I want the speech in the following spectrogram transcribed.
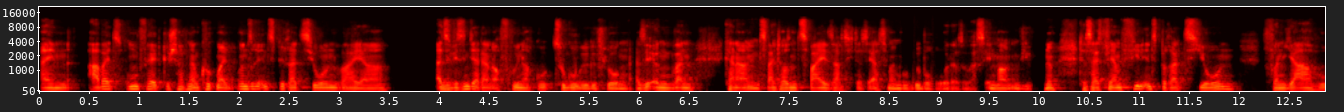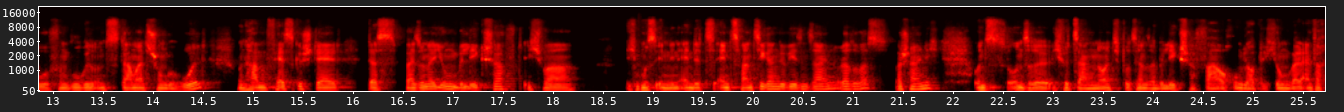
ein Arbeitsumfeld geschaffen haben. Guck mal, unsere Inspiration war ja, also wir sind ja dann auch früh nach, zu Google geflogen. Also irgendwann, keine Ahnung, 2002 saß ich das erste Mal im Google-Büro oder sowas in Mountain View. Ne? Das heißt, wir haben viel Inspiration von Yahoo, von Google uns damals schon geholt und haben festgestellt, dass bei so einer jungen Belegschaft, ich war ich muss in den Ende Endzwanzigern gewesen sein oder sowas wahrscheinlich. Und unsere, ich würde sagen, 90 Prozent unserer Belegschaft war auch unglaublich jung, weil einfach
